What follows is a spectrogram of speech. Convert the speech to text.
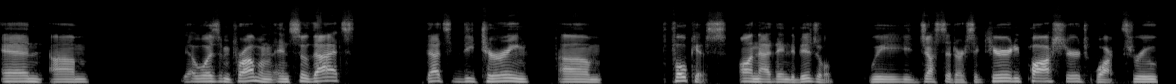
and um that wasn't a problem. And so that's that's deterring um focus on that individual. We adjusted our security posture to walk through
